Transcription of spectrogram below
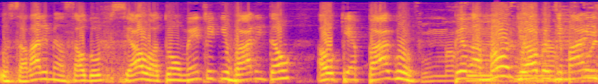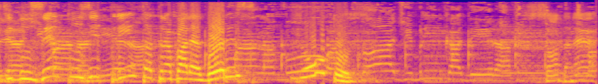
O salário mensal do oficial atualmente equivale então ao que é pago pela mão de obra de mais de 230 trabalhadores juntos. Soda, né?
